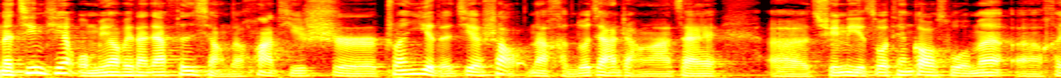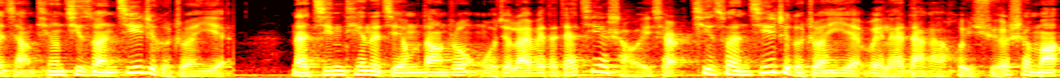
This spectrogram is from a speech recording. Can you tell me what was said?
那今天我们要为大家分享的话题是专业的介绍。那很多家长啊，在呃群里昨天告诉我们，呃，很想听计算机这个专业。那今天的节目当中，我就来为大家介绍一下计算机这个专业未来大概会学什么，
